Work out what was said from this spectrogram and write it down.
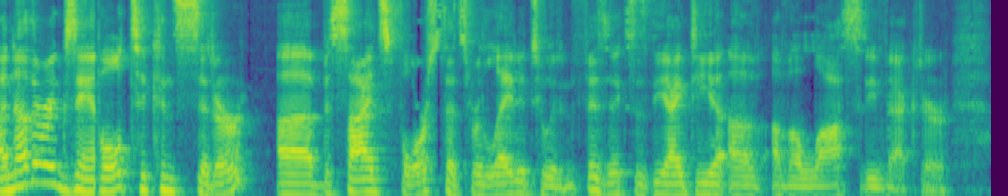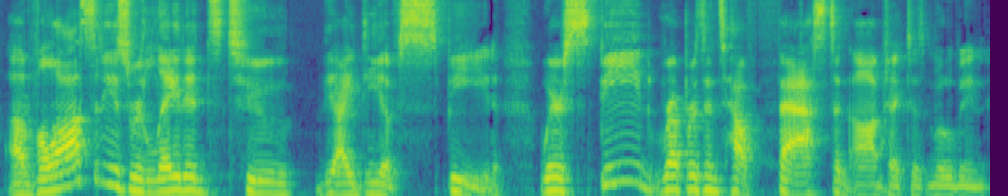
Another example to consider uh, besides force that's related to it in physics is the idea of a velocity vector. Uh, velocity is related to the idea of speed, where speed represents how fast an object is moving,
